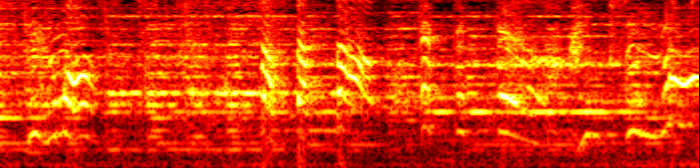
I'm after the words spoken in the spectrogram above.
是吗哒哒哒哒哒哒凭什么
